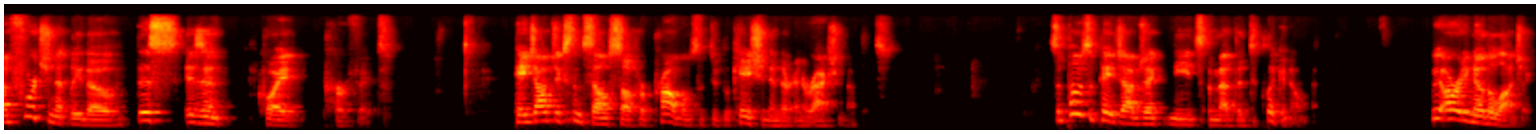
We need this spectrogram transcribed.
Unfortunately, though, this isn't quite perfect. Page objects themselves suffer problems with duplication in their interaction methods. Suppose a page object needs a method to click an element. We already know the logic.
